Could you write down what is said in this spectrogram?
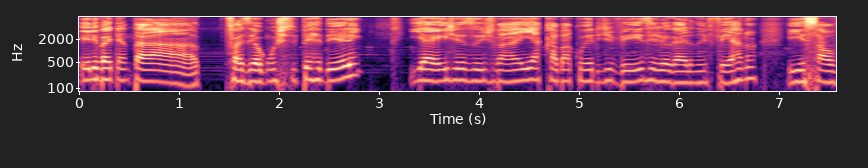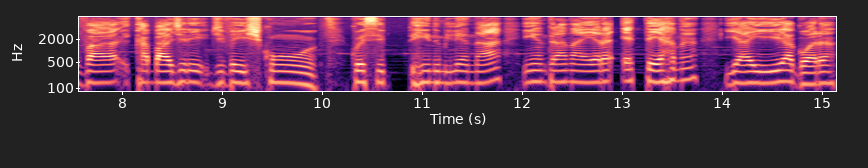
ele vai tentar fazer alguns se perderem. E aí Jesus vai acabar com ele de vez e jogar ele no inferno e salvar, acabar de, de vez com, com esse reino milenar e entrar na era eterna. E aí agora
